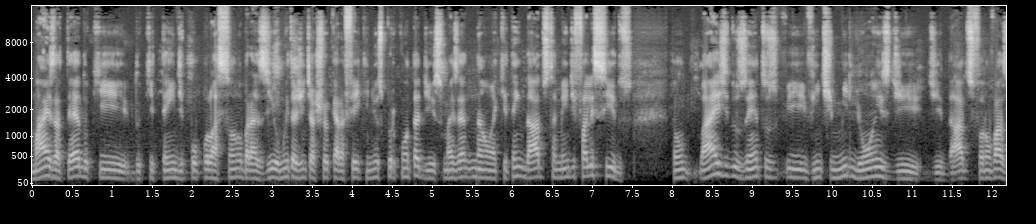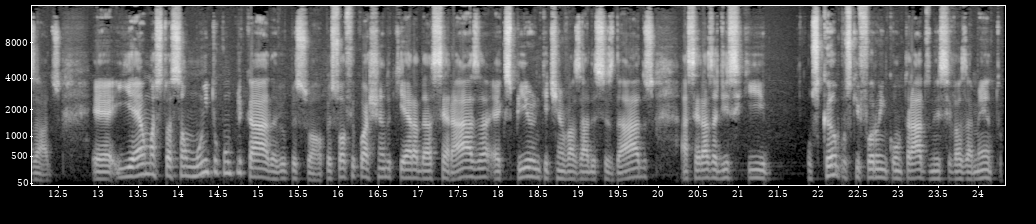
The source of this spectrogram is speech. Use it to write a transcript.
mais até do que, do que tem de população no Brasil. Muita gente achou que era fake news por conta disso, mas é, não, é que tem dados também de falecidos. Então, mais de 220 milhões de, de dados foram vazados. É, e é uma situação muito complicada, viu, pessoal? O pessoal ficou achando que era da Serasa, Experian, que tinha vazado esses dados. A Serasa disse que os campos que foram encontrados nesse vazamento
